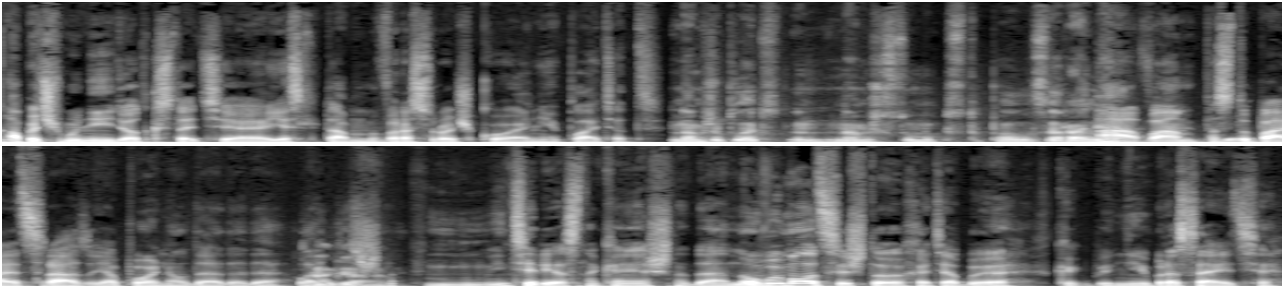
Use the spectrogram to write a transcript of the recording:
А почему не идет, кстати, если там в рассрочку они платят? Нам же платят, нам же сумма поступала заранее. А, вам поступает вот. сразу, я понял, да-да-да, логично. Ага. Интересно, конечно, да. Но вы молодцы, что хотя бы как бы не бросаете,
